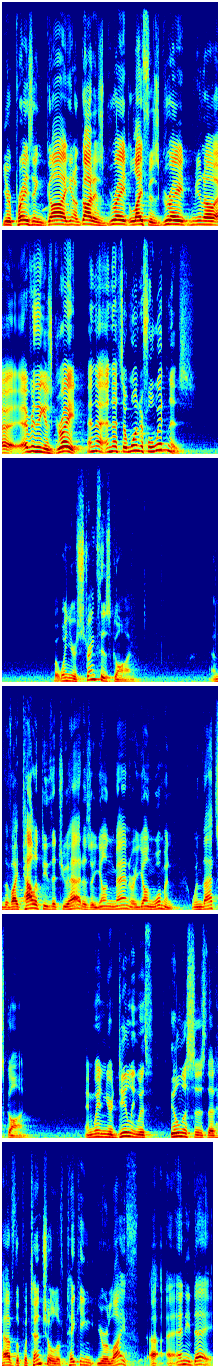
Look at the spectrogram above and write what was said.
you're praising God. You know, God is great, life is great, you know, everything is great. And, that, and that's a wonderful witness. But when your strength is gone, and the vitality that you had as a young man or a young woman, when that's gone, and when you're dealing with illnesses that have the potential of taking your life uh, any day,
